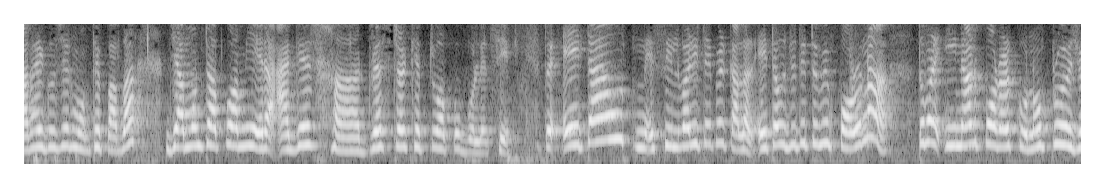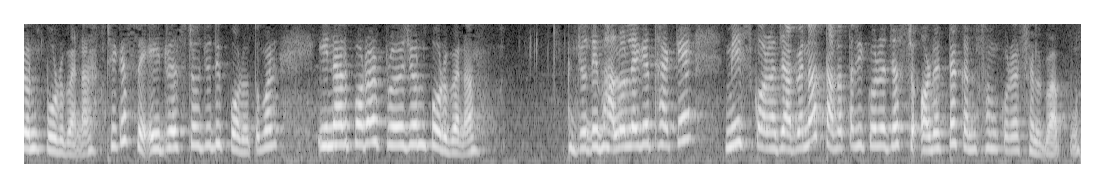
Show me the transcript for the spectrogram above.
আড়াই গজের মধ্যে পাবা। যেমনটা আপু আমি এর আগের ড্রেসটার ক্ষেত্রেও আপু বলেছি। তো এইটাও সিলভারি টাইপের কালার এটাও যদি তুমি পরো না, তোমার ইনার পরার কোনো প্রয়োজন পড়বে না। ঠিক আছে? এই ড্রেসটাও যদি পরো, তোমার ইনার পরার প্রয়োজন পড়বে না। যদি ভালো লেগে থাকে মিস করা যাবে না, তাড়াতাড়ি করে জাস্ট অর্ডারটা কনফার্ম করে ফেলব আপু,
